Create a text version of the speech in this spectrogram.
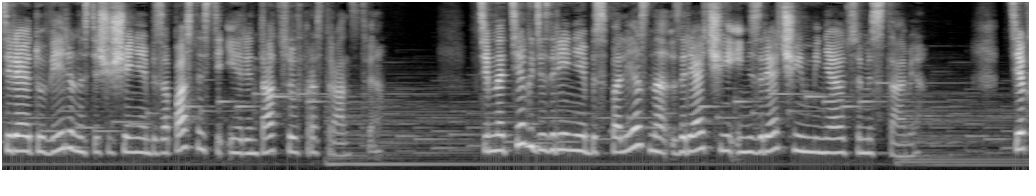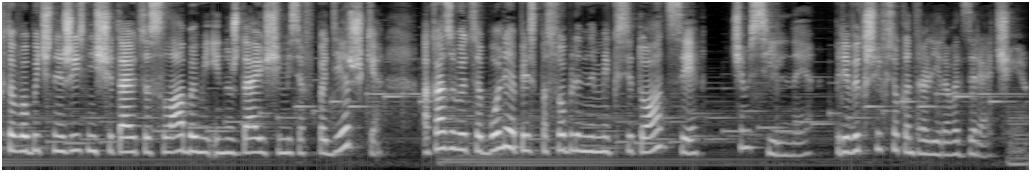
теряет уверенность, ощущение безопасности и ориентацию в пространстве. В темноте, где зрение бесполезно, зрячие и незрячие меняются местами. Те, кто в обычной жизни считаются слабыми и нуждающимися в поддержке, оказываются более приспособленными к ситуации, чем сильные, привыкшие все контролировать зрячие.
